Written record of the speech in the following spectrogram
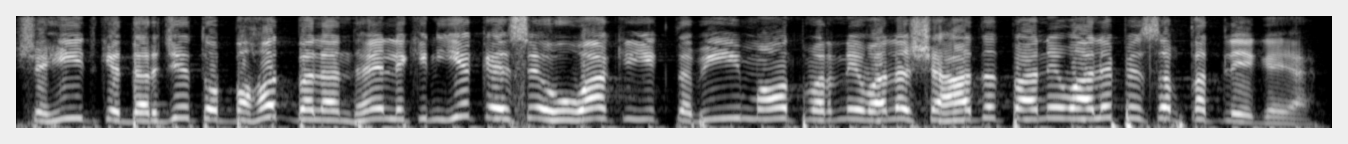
شہید کے درجے تو بہت بلند ہیں، لیکن یہ کیسے ہوا کہ ایک طبیعی موت مرنے والا، شہادت پانے والے پہ سب قتلے گیا ہے؟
